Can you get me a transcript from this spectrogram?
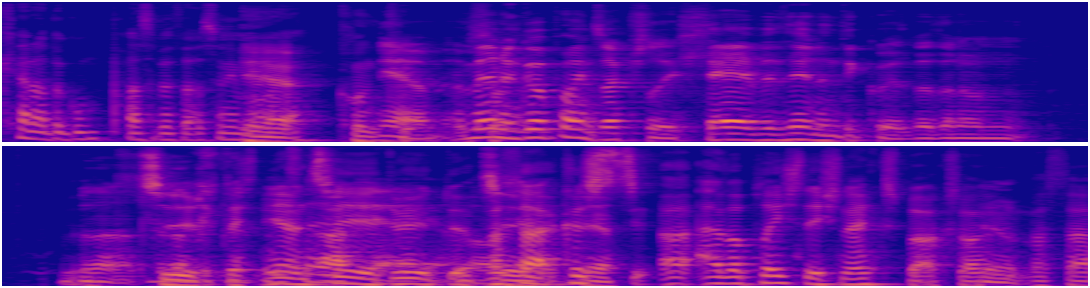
cerad o gwmpas bethau, sy'n i'n mwyn. Yeah, clunky. Yeah, mae'n a good point, actually. Lle fydd hyn yn digwydd, fydden nhw'n Tŷ chdi. Ie, yn tŷ. Fatha, cys efo PlayStation Xbox, o'n fatha...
